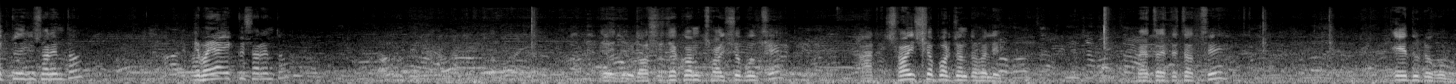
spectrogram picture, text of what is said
একটু দেখি সরেন তো। এ ভাইয়া, একটু সরেন তো। এই যে দশ হাজার কম ছয়শো বলছে, আর ছয়শো পর্যন্ত হলে বেচাইতে চাচ্ছে এ দুটো গরু।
